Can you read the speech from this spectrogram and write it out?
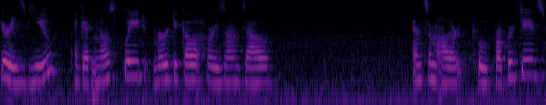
Here is View. I get no split, vertical, horizontal, and some other cool properties.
